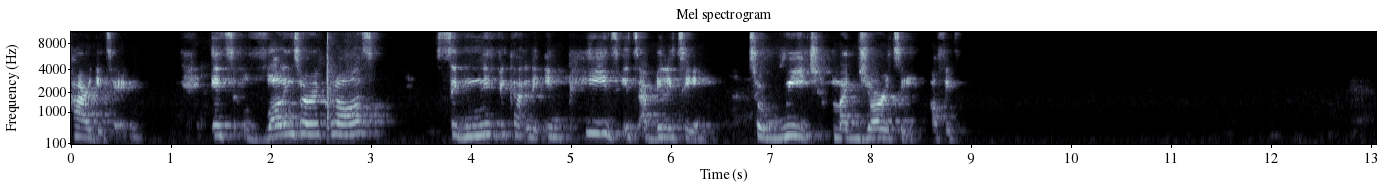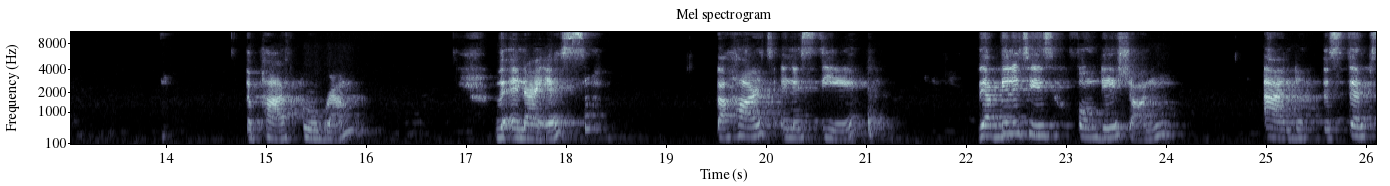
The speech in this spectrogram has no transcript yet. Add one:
targeted. Its voluntary clause significantly impedes its ability to reach majority of it. The PATH program, the NIS, the Heart NSTA, the Abilities Foundation, and the Steps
